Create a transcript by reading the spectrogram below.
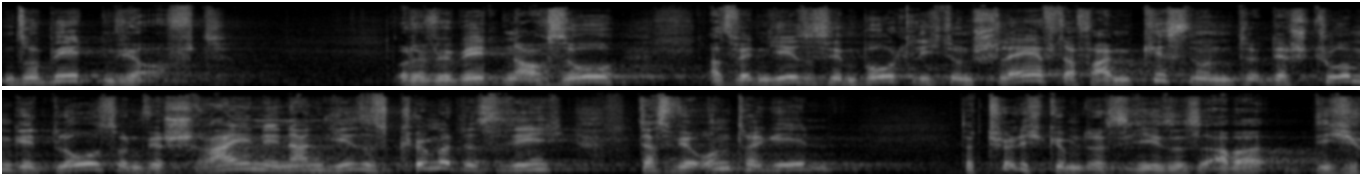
Und so beten wir oft. Oder wir beten auch so, als wenn Jesus im Boot liegt und schläft auf einem Kissen und der Sturm geht los und wir schreien ihn an. Jesus kümmert es sich nicht, dass wir untergehen. Natürlich kümmert es Jesus, aber die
